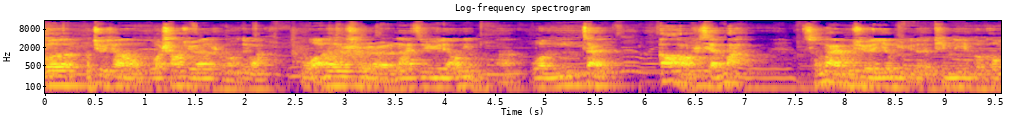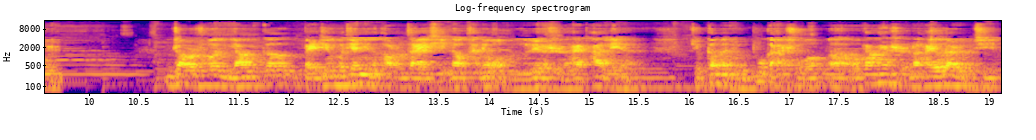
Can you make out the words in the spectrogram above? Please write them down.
说就像我上学的时候，对吧？我呢是来自于辽宁啊。我们在高考之前吧，从来不学英语的听力和口语。你照着说，你要跟北京和天津的考生在一起，那我肯定我们劣势还太厉害，就根本就不敢说啊。我刚开始呢还有点勇气，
